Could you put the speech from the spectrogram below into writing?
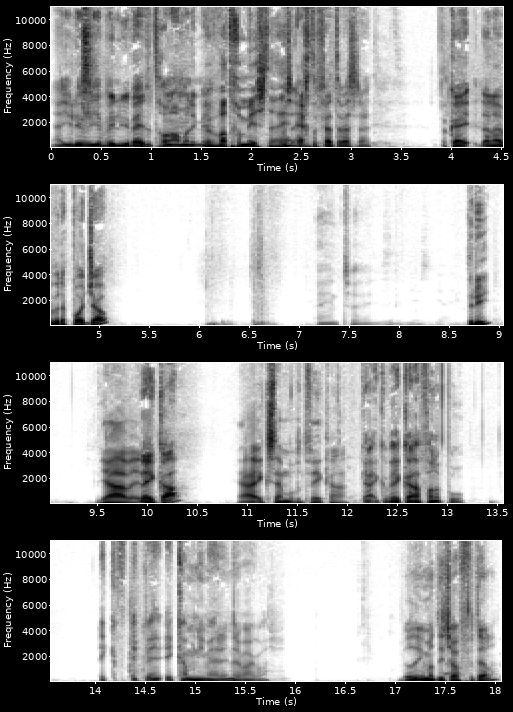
Ja, jullie, jullie, jullie weten het gewoon allemaal niet We meer. hebben wat gemist, hè? Dat is echt een vette wedstrijd. Oké, dan hebben we de Poggio. 1, 2, 3. Ja, weet ik. WK. Ja, ik stem op het WK. Kijk, WK van de pool. Ik, ik, weet, ik kan me niet meer herinneren waar ik was. Wilde iemand iets over vertellen?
